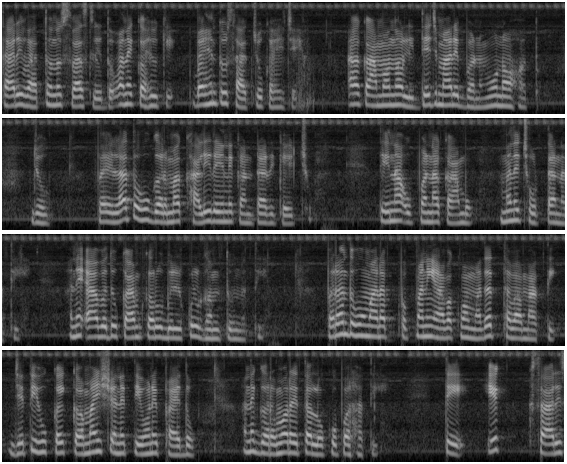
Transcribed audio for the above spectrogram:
તારી વાતોનો શ્વાસ લીધો અને કહ્યું કે, બહેન, તું સાચું કહે છે. આ કામોનો લીધે જ મારે ભણવું ન હતું જો, પહેલાં તો હું ઘરમાં ખાલી રહીને કંટાળી ગઈ છું. તેના ઉપરના કામો મને છોડતા નથી. અને આ બધું કામ કરવું બિલકુલ ગમતું નથી. પરંતુ હું મારા પપ્પાની આવકમાં મદદ થવા માગતી, જેથી હું કંઈક કમાઈશ અને તેઓને ફાયદો અને ઘરમાં રહેતા લોકો પર હતી. તે એક સારી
